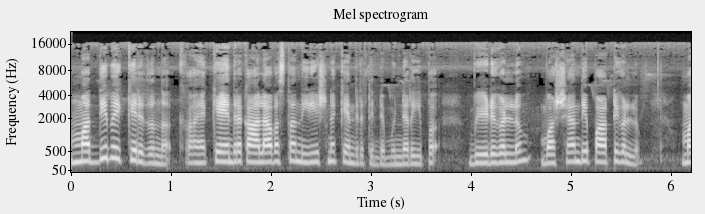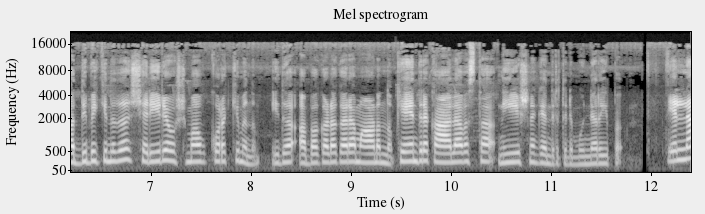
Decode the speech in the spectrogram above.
മദ്യപിക്കരുതെന്ന് കേന്ദ്ര കാലാവസ്ഥാ നിരീക്ഷണ കേന്ദ്രത്തിന്റെ മുന്നറിയിപ്പ്. വീടുകളിലും വർഷാന്ത്യ പാർട്ടികളിലും മദ്യപിക്കുന്നത് ശരീര ഊഷ്മാവ് കുറയ്ക്കുമെന്നും ഇത് അപകടകരമാണെന്നും കേന്ദ്ര കാലാവസ്ഥാ നിരീക്ഷണ കേന്ദ്രത്തിന്റെ മുന്നറിയിപ്പ്. എല്ലാ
